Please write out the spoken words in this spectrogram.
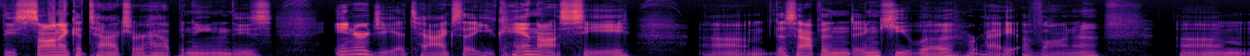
these sonic attacks are happening, these energy attacks that you cannot see. Um, this happened in Cuba, right? Havana. Um,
